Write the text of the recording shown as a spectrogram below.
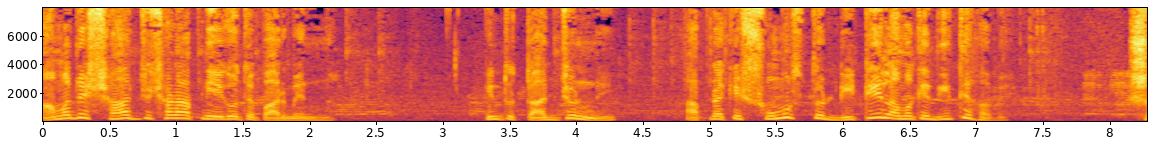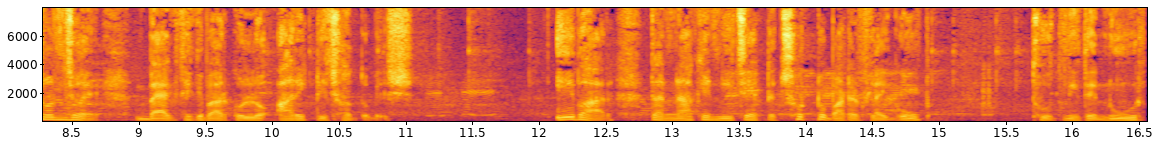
আমাদের সাহায্য ছাড়া আপনি এগোতে পারবেন না। কিন্তু তার জন্যে আপনাকে সমস্ত ডিটেল আমাকে দিতে হবে। সঞ্জয় ব্যাগ থেকে বার করল আরেকটি ছদ্মবেশ। এবার তার নাকের নিচে একটা ছোট্ট বাটারফ্লাই গোঁপ থুতনিতে নূর,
